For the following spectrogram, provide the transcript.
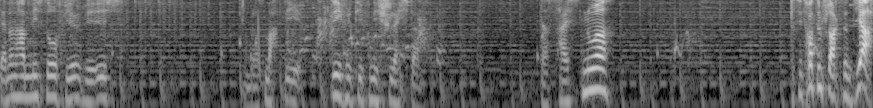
Die anderen haben nicht so viel wie ich. Aber das macht sie definitiv nicht schlechter. Das heißt nur, dass sie trotzdem stark sind. Ja!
